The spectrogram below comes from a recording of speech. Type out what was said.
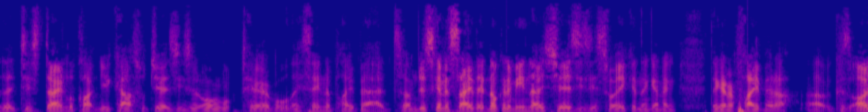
that just don't look like Newcastle jerseys at all. Look terrible. They seem to play bad. So I'm just going to say they're not going to be in those jerseys this week, and they're going to they're going to play better because I.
